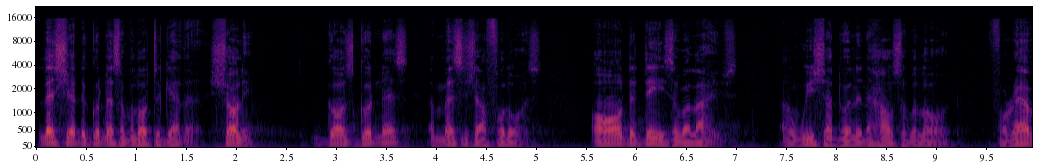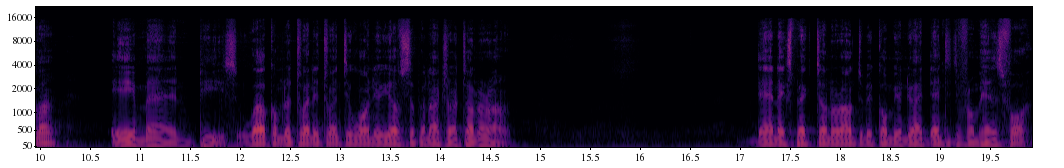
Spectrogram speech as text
Let's share the goodness of the Lord together. Surely, God's goodness and mercy shall follow us all the days of our lives, and we shall dwell in the house of the Lord forever. Amen. Peace. Welcome to 2021, your year of supernatural turnaround. Then expect turnaround to become your new identity from henceforth.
